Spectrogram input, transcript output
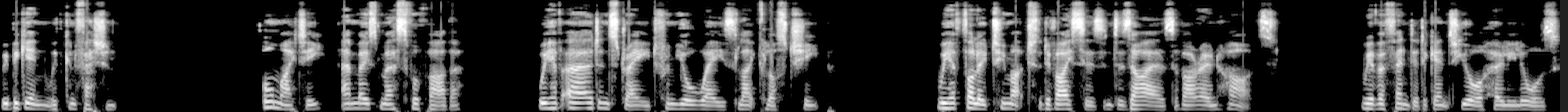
We begin with confession. Almighty and most merciful Father, we have erred and strayed from your ways like lost sheep. We have followed too much the devices and desires of our own hearts. We have offended against your holy laws.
